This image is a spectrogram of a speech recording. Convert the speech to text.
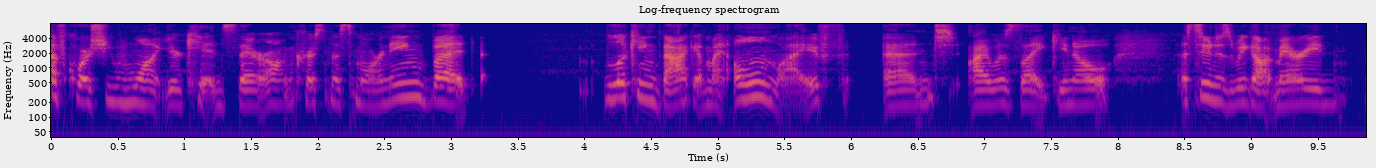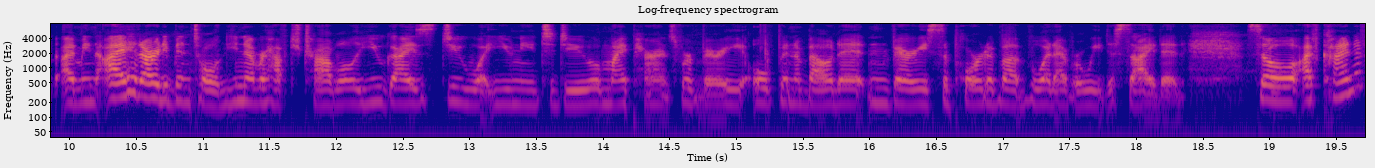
of course you want your kids there on Christmas morning, but looking back at my own life and I was like, you know, as soon as we got married, I mean, I had already been told you never have to travel. You guys do what you need to do. My parents were very open about it and very supportive of whatever we decided. So, I've kind of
